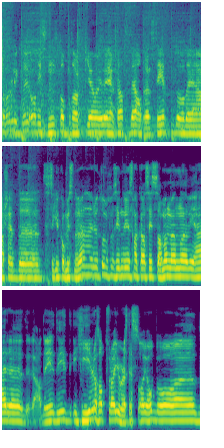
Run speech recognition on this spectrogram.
vi våre lykter, og nissen står på taket, og i det hele tatt, det er adventstid, og det har skjedd eh, sikkert kommet snø rundt om siden vi snakka sist sammen, men eh, vi er eh, Ja, de, de hiver oss opp fra julestress og jobb, og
